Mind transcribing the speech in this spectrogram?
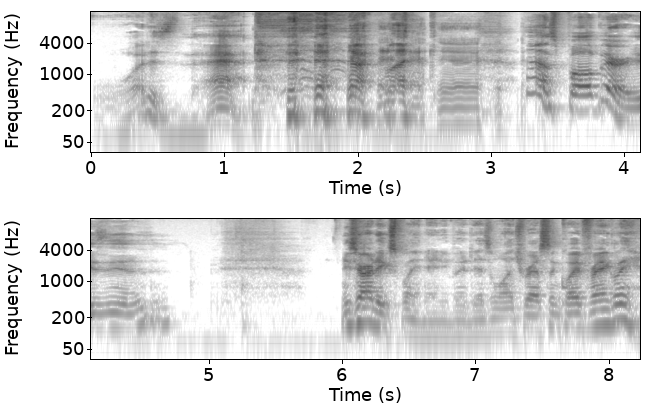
"What is that?" I'm like. "That's Paul Bearer. He's, uh, he's hard to explain to anybody who doesn't watch wrestling, quite frankly.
